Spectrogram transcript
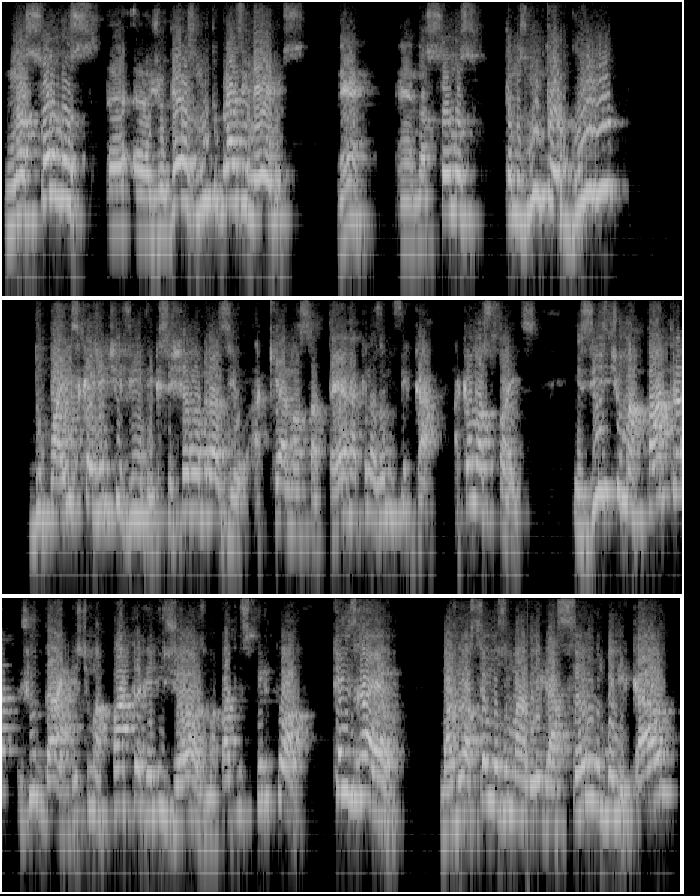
nós somos uh, uh, judeus muito brasileiros, né? nós somos, temos muito orgulho do país que a gente vive, que se chama Brasil. Aqui é a nossa terra, aqui nós vamos ficar. Aqui é o nosso país. Existe uma pátria judaica, existe uma pátria religiosa, uma pátria espiritual, que é Israel. Mas nós temos uma ligação umbilical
